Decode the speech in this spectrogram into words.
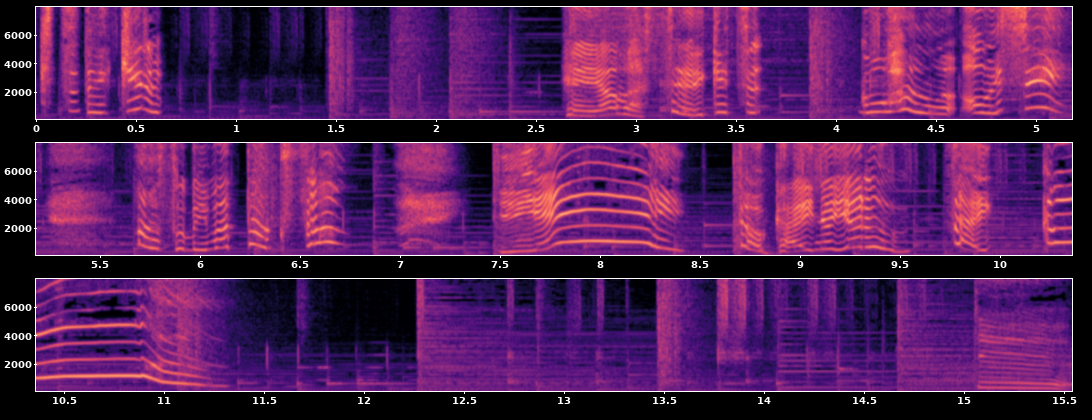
喫できる。部屋は清潔。ご飯は美味しい。遊びはたくさん。イエーイ。都会の夜最高。って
